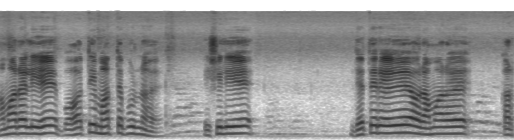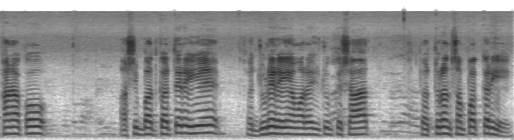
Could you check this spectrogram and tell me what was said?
हमारे लिए बहुत ही महत्वपूर्ण है। इसीलिए देते रहिए और हमारे कारखाना को आशीर्वाद करते रहिए और जुड़े रहिए हमारे यूट्यूब के साथ तो तुरंत संपर्क करिए।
